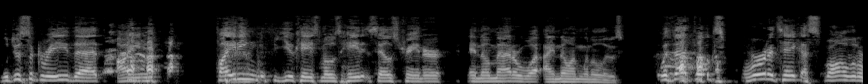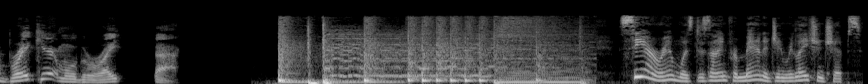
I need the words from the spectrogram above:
We'll just agree that I am fighting with the UK's most hated sales trainer, and no matter what, I know I'm going to lose. With that, folks, we're going to take a small little break here, and we'll be right back. CRM was designed for managing relationships.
